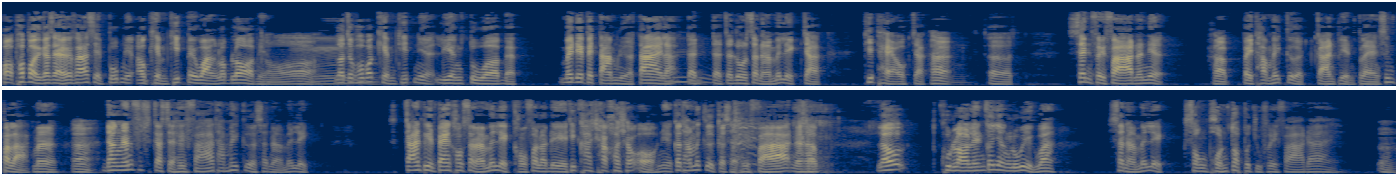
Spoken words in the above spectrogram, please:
พอพอปล่อยกระแสไฟฟ้าเสร็จปุ๊บเนี่ยเอาเข็มทิศไปวางรอบๆเนี่ยอ๋อเราจะพบว่าเข็มทิศเนี่ยเรียงตัวแบบไม่ได้ไปตามเหนือใต้ละแต่แต่จะโดนสนามแม่เหล็กจากที่แผ่ออกจากฮะเอ่อเส้นไฟฟ้านั้นเนี่ย ครับไปทำให้เกิดการเปลี่ยนแปลงซึ่งประหลาดมากอ่าดังนั้นกระแสไฟฟ้าทำให้เกิดสนามแม่เหล็ก การเปลี่ยนแปลงของสนามแม่เหล็กของฟาราเดย์ที่เข้าชักเข้าชักออกเนี่ยก็ทำให้เกิดกระแสไฟฟ้านะครับ แล้วคุณลอเรนซ์ก็ยังรู้อีกว่า สนามแม่เหล็กส่งผลต่อประจุไฟฟ้าได้เออ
